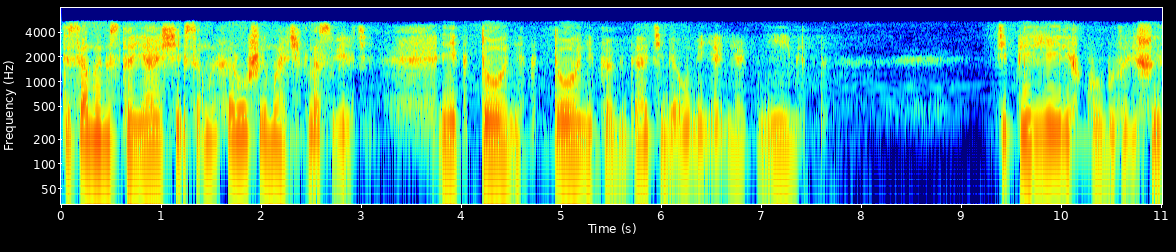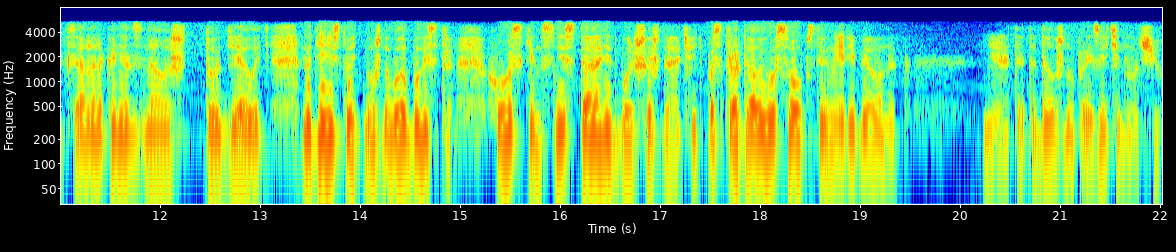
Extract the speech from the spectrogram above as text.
Ты самый настоящий, самый хороший мальчик на свете. И никто, никто никогда тебя у меня не отнимет». Теперь ей легко было решиться. Она, наконец, знала, что делать. Но действовать нужно было быстро. Хоскинс не станет больше ждать, ведь пострадал его собственный ребенок. Нет, это должно произойти ночью,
